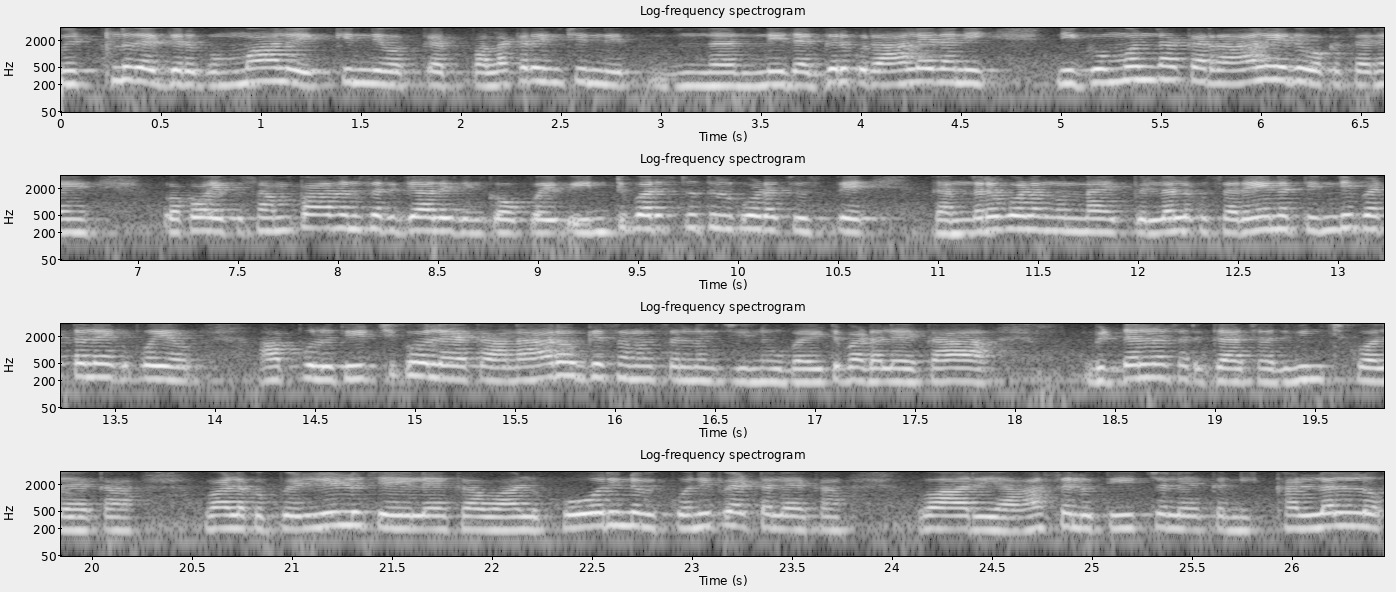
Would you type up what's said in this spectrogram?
మెట్లు దగ్గర గుమ్మాలు ఎక్కింది ఒక పలకరించింది నీ దగ్గరకు రాలేదని నీ గుమ్మం దాకా రాలేదు ఒక ఒకవైపు సంపాదన సరిగ్గా లేదు ఇంకొక ఇంటి పరిస్థితులు కూడా చూస్తే గందరగోళంగా ఉన్నాయి. పిల్లలకు సరైన తిండి పెట్టలేకపోయావు. అప్పులు తీర్చుకోలేక అనారోగ్య సమస్యల నుంచి నువ్వు బయటపడలేక బిడ్డలను సరిగ్గా చదివించుకోలేక వాళ్ళకు పెళ్ళిళ్ళు చేయలేక వాళ్ళు కోరినవి కొనిపెట్టలేక వారి ఆశలు తీర్చలేక నీ కళ్ళల్లో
